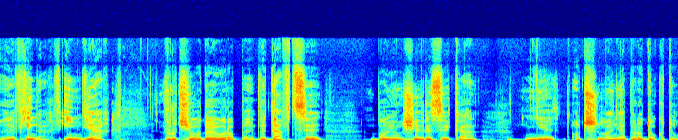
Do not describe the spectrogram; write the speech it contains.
w Chinach, w Indiach wróciło do Europy. Wydawcy boją się ryzyka nie otrzymania produktu,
